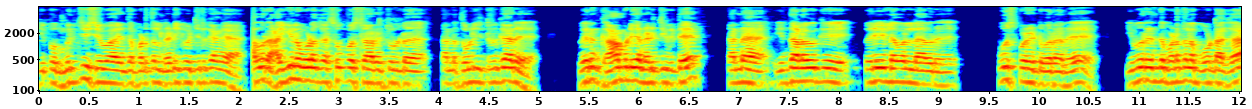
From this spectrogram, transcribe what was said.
இப்போ மிர்ச்சி சிவா இந்த படத்தில் நடிக்க வச்சிருக்காங்க. அவர் அகில உலக சூப்பர் ஸ்டார்னு சொல்லிட்டு தன்னை தொழிச்சிட்டு இருக்காரு. வெறும் காமெடியாக நடிச்சுக்கிட்டு தன்னை இந்த அளவுக்கு பெரிய லெவலில் அவர் பூஸ்ட் பண்ணிட்டு வர்றாரு. இவர் இந்த படத்தில் போட்டாக்கா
